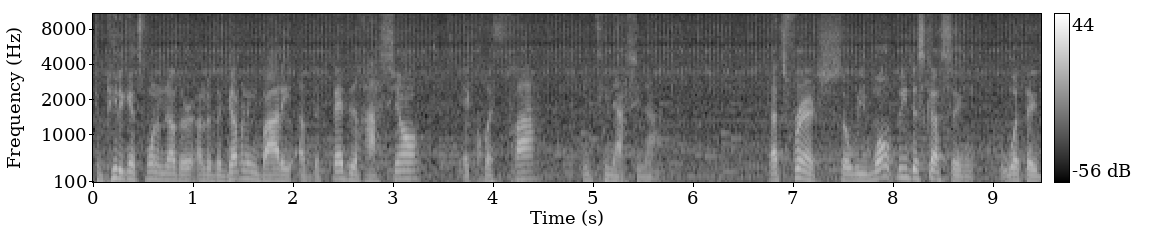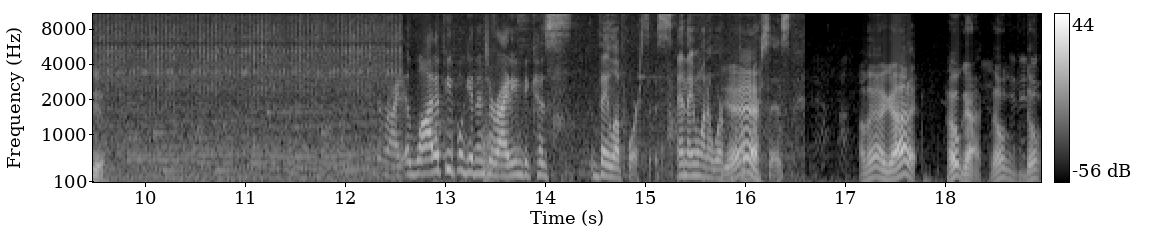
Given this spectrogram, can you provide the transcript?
compete against one another under the governing body of the Fédération Équestre Internationale. That's French, so we won't be discussing what they do. A lot of people get into riding because they love horses and they want to work with the horses. I think I got it. Oh God, don't don't.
